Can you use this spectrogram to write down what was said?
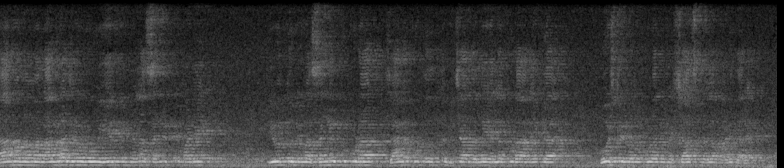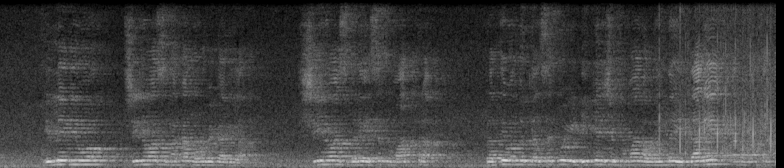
ನಾನು ನಮ್ಮ ನಾಗರಾಜರವರು ಏನು ನಿಮ್ಮೆಲ್ಲ ಸಂಘಟನೆ ಮಾಡಿ ಇವತ್ತು ನಿಮ್ಮ ಸಂಘಕ್ಕೂ ಕೂಡ ಜಾಗ ಕೊಡುವಂಥ ವಿಚಾರದಲ್ಲಿ ಎಲ್ಲ ಕೂಡ ಅನೇಕ ಗೋಷ್ಠಿಗಳನ್ನು ಕೂಡ ನಿಮ್ಮ ಶಾಸಕರೆಲ್ಲ ಮಾಡಿದ್ದಾರೆ. ಇಲ್ಲಿ ನೀವು ಶ್ರೀನಿವಾಸ್ ಮಕ ನೋಡಬೇಕಾಗಿಲ್ಲ. ಶ್ರೀನಿವಾಸ್ ಬರೀ ಹೆಸರು ಮಾತ್ರ. ಪ್ರತಿಯೊಂದು ಕೆಲಸಕ್ಕೂ ಈ ಡಿ ಕೆ ಶಿವಕುಮಾರ್ ಅವನ ಹಿಂದೆ ಇದ್ದಾನೆ ಅನ್ನೋ ಮಾತನ್ನ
